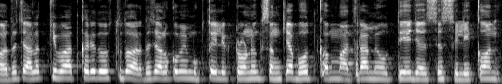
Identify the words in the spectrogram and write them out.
अर्धचालक की बात करें दोस्तों तो अर्धचालकों में मुक्त इलेक्ट्रॉनों की संख्या बहुत कम मात्रा में होती है, जैसे सिलिकॉन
